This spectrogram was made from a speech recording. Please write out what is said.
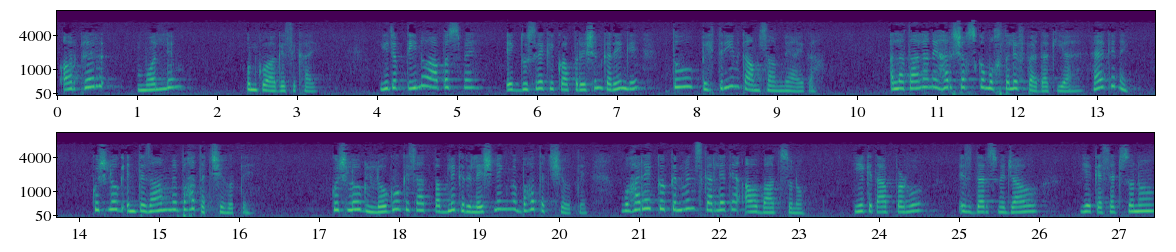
اور پھر مولم ان کو آگے سکھائے۔ یہ جب تینوں آپس میں ایک دوسرے کی کوپریشن کریں گے تو بہترین کام سامنے آئے گا۔ اللہ تعالیٰ نے ہر شخص کو مختلف پیدا کیا ہے ہے کہ نہیں؟ کچھ لوگ انتظام میں بہت اچھے ہوتے ہیں۔ کچھ لوگ لوگوں کے ساتھ پبلک ریلیشننگ میں بہت اچھے ہوتے ہیں۔ وہ ہر ایک کو کنوینس کر لیتے ہیں، آؤ بات سنو۔ یہ کتاب پڑھو، اس درس میں جاؤ، یہ کیسٹ سنو،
